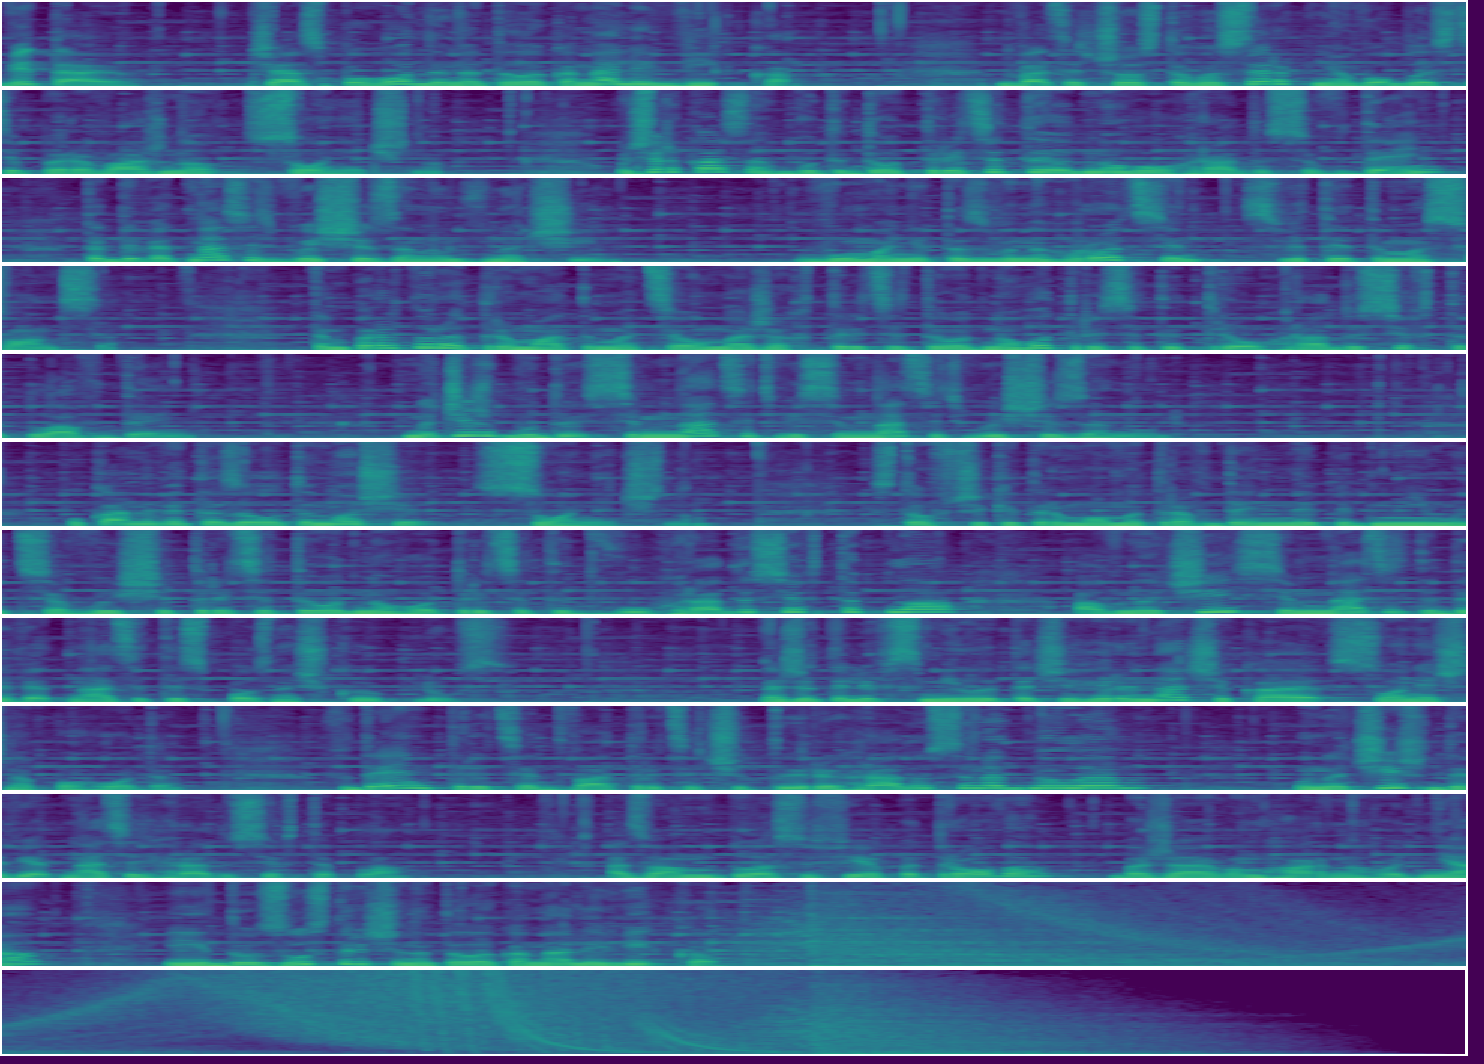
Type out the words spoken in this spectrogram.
Вітаю! Час погоди на телеканалі Вікка. 26 серпня в області переважно сонячно. У Черкасах буде до 31 градусу в день та 19 вище за нуль вночі. В Умані та Звенигородці світитиме сонце. Температура триматиметься у межах 31-33 градусів тепла в день. Вночі ж буде 17-18 вище за нуль. У Канові та Золотоноші сонячно. Стовпчики термометра в день не піднімуться вище 31-32 градусів тепла, а вночі 17-19 з позначкою плюс. На жителів Сміли та Чигирина чекає сонячна погода. Вдень 32-34 градуси над нулем, уночі ж 19 градусів тепла. А з вами була Софія Петрова. Бажаю вам гарного дня і до зустрічі на телеканалі Вікка.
